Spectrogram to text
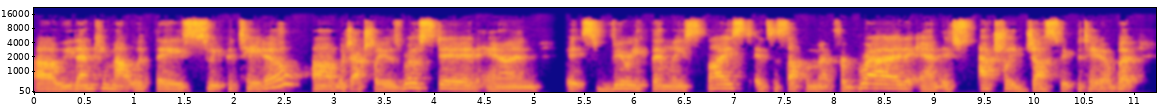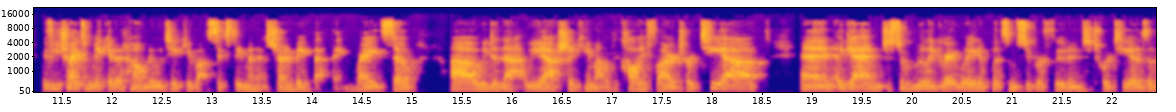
Uh, we then came out with a sweet potato, um, which actually is roasted and it's very thinly sliced. It's a supplement for bread and it's actually just sweet potato. But if you tried to make it at home, it would take you about 60 minutes to try to bake that thing, right? So uh, we did that. We actually came out with a cauliflower tortilla. And again, just a really great way to put some superfood into tortillas of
